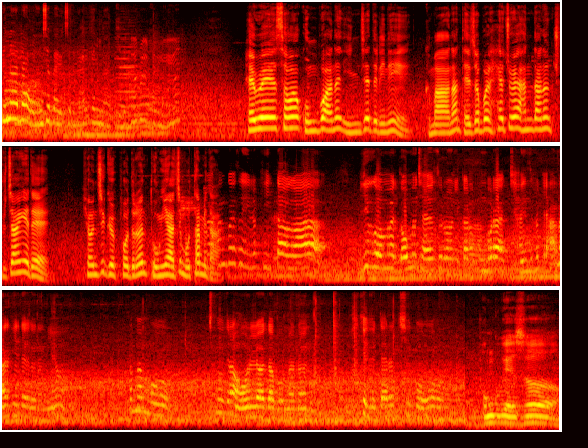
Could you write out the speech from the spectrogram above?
이 나라 언제 발전을 하겠냐고요. 해외에서 공부하는 인재들이니 그만한 대접을 해줘야 한다는 주장에 대해 현지 교포들은 동의하지 못합니다. 한국에서 이렇게 있다가 미국 오면 너무 자연스러우니까 공부를 자연스럽게 안 하게 되거든요. 그러면 뭐 친구들이랑 어울려다 보면은 학교도 때려치고 본국에서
